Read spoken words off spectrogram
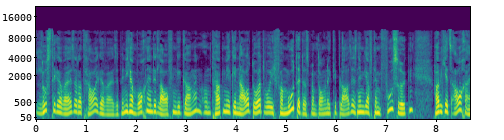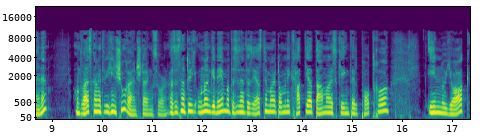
lustigerweise oder traurigerweise bin ich am Wochenende laufen gegangen und habe mir genau dort, wo ich vermute, dass beim Dominik die Blase ist, nämlich auf dem Fußrücken, habe ich jetzt auch eine und weiß gar nicht, wie ich in den Schuh reinsteigen soll. Also es ist natürlich unangenehm und das ist nicht das erste Mal. Dominik hat ja damals gegen Del Potro in New York,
